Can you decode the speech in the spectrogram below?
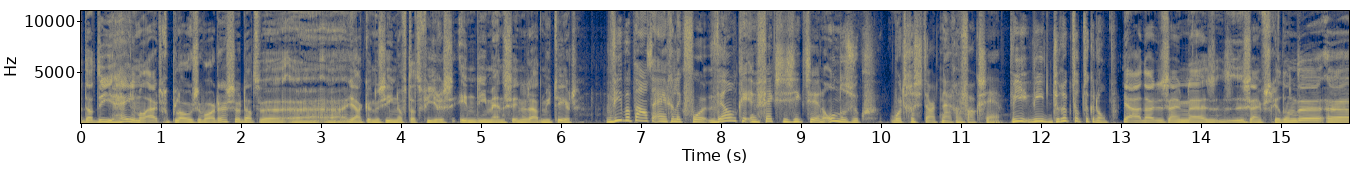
dat die helemaal uitgeplozen worden, zodat we ja, kunnen zien of dat virus in die mensen inderdaad muteert. Wie bepaalt eigenlijk voor welke infectieziekte een onderzoek wordt gestart naar een vaccin? Wie, wie drukt op de knop? Ja, nou, er zijn, er zijn verschillende uh,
